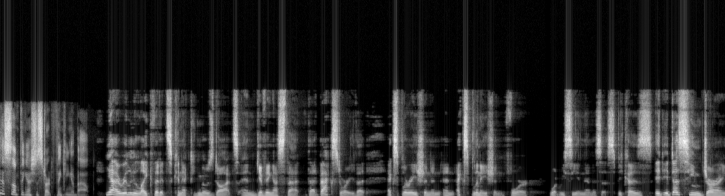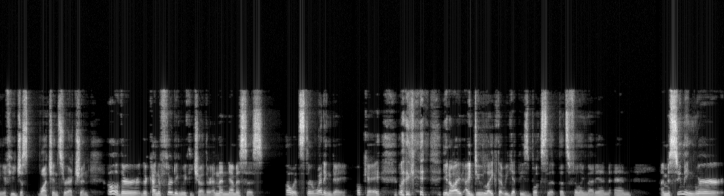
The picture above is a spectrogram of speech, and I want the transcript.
this is something I should start thinking about. Yeah, I really like that it's connecting those dots and giving us that that backstory, that exploration and, and explanation for what we see in Nemesis. Because it, it does seem jarring if you just watch Insurrection. Oh, they're they're kind of flirting with each other, and then Nemesis. Oh, it's their wedding day. Okay, like you know, I I do like that we get these books that that's filling that in, and I'm assuming we're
